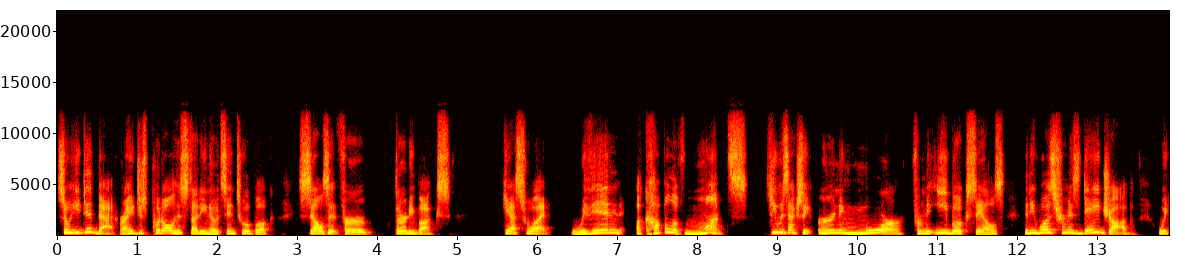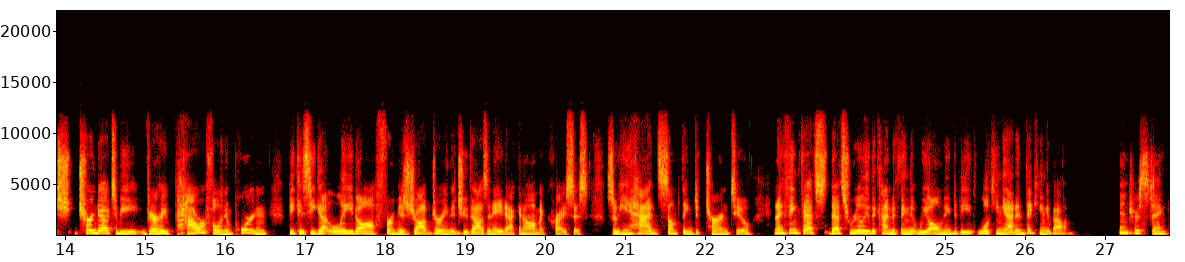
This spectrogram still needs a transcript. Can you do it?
So he did that right? Just put all his study notes into a book sells it for 30 bucks. Guess what? Within a couple of months he was actually earning more from the ebook sales than he was from his day job which turned out to be very powerful and important because he got laid off from his job during the mm. 2008 economic crisis. So he had something to turn to. And I think that's that's really the kind of thing that we all need to be looking at and thinking about. Interesting.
